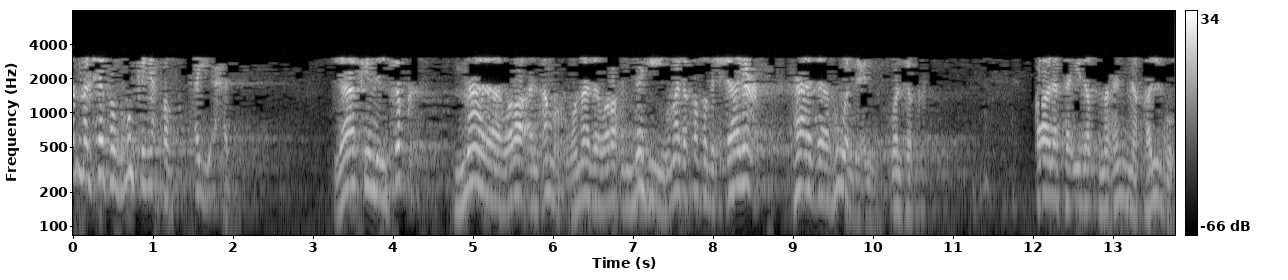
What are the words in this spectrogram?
أما الحفظ ممكن يحفظ أي أحد. لكن الفقه ماذا وراء الأمر وماذا وراء النهي وماذا قصد الشارع هذا هو العلم والفقه. قال فإذا اطمأن قلبه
